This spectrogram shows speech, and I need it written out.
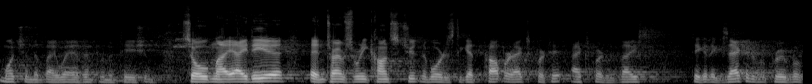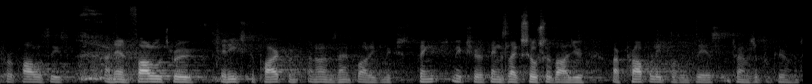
much in the, by way of implementation. So my idea in terms of reconstituting the board is to get proper expert, expert advice, to get executive approval for policies, and then follow through in each department and arm's length body to make, think, make sure things like social value are properly put in place in terms of procurement.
